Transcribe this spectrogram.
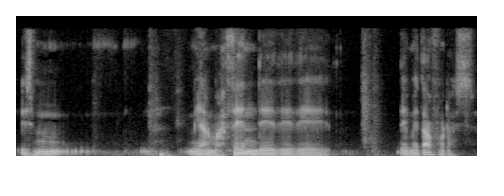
es mi, almacén de metáforas.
